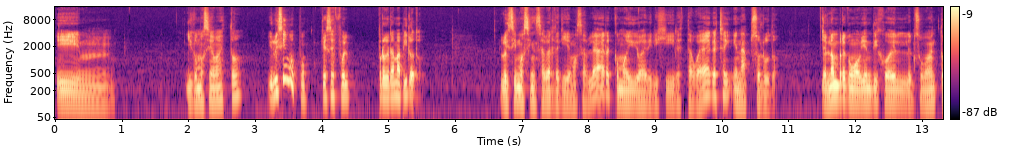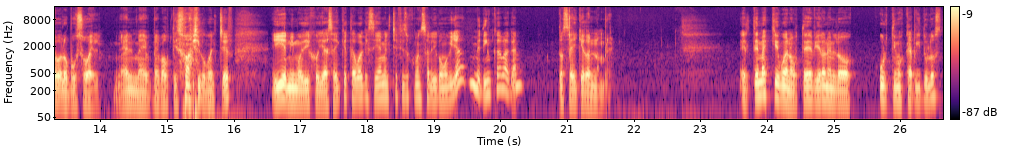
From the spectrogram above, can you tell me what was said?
Y... Mm, ¿Y cómo se llama esto? Y lo hicimos, pues, que ese fue el programa piloto. Lo hicimos sin saber de qué íbamos a hablar, cómo iba a dirigir esta weá, ¿cachai? En absoluto. El nombre, como bien dijo él en su momento, lo puso él. Él me, bautizó a mí como el chef. Y él mismo dijo, ya sabéis que esta weá que se llama el chef y sus comensales. Y como que ya, me tinca bacán. Entonces ahí quedó el nombre. El tema es que, bueno, ustedes vieron en los últimos capítulos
